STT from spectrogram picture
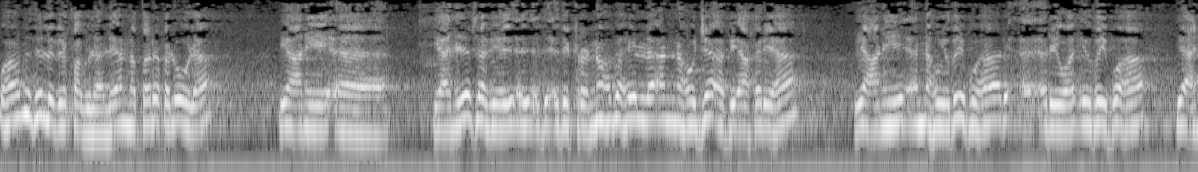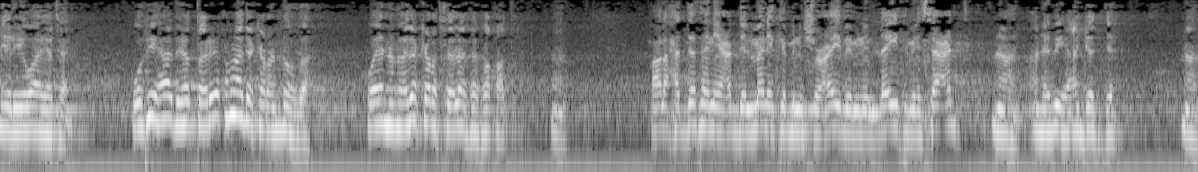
وهو مثل الذي قبله لأن الطريقة الأولى يعني آه، يعني ليس في ذكر النهبة إلا أنه جاء في آخرها يعني أنه يضيفها يضيفها يعني رواية. وفي هذه الطريق ما ذكر النهبة وإنما ذكر الثلاثة فقط. نعم. قال حدثني عبد الملك بن شعيب بن الليث بن سعد. نعم. عن أبيه عن جده. نعم.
